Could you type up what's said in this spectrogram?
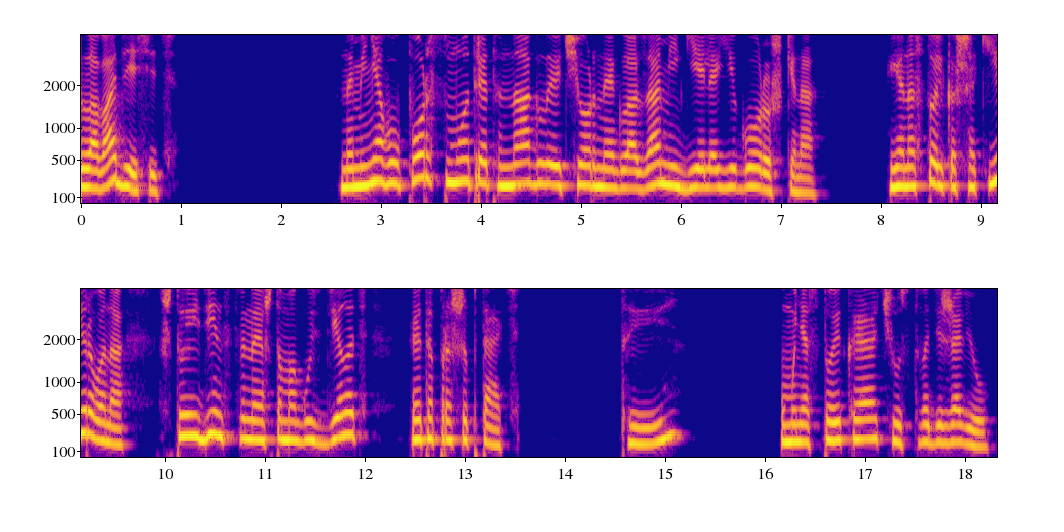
Глава 10. На меня в упор смотрят наглые черные глаза Мигеля Егорушкина. Я настолько шокирована, что единственное, что могу сделать, это прошептать. «Ты?» У меня стойкое чувство дежавю.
